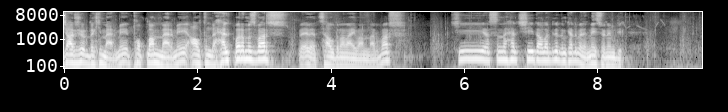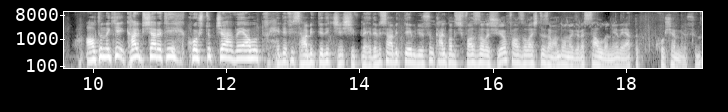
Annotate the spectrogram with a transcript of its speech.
şarjördeki mermi, toplam mermi, altında health barımız var. Ve Evet saldıran hayvanlar var. Ki aslında health şeyi de alabilirdim kendime de neyse önemli değil. Altındaki kalp işareti koştukça veyahut hedefi sabitledikçe shiftle hedefi sabitleyebiliyorsun. Kalp atışı fazlalaşıyor. Fazlalaştığı zaman da ona göre sallanıyor veyahut da koşamıyorsun.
